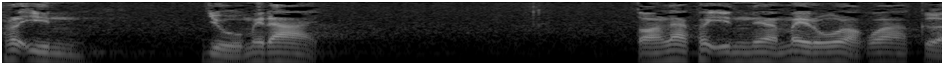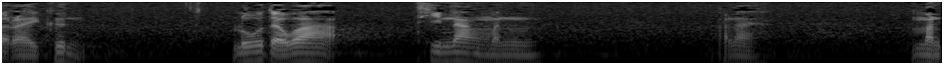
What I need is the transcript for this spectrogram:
พระอินทร์อยู่ไม่ได้ ตอนแรกพระอินทร์เนี่ยไม่รู้หรอกว่าเกิดอะไรขึ้น รู้แต่ว่าที่นั่งมันอะไร มัน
